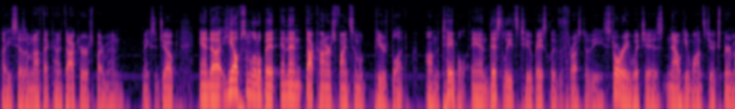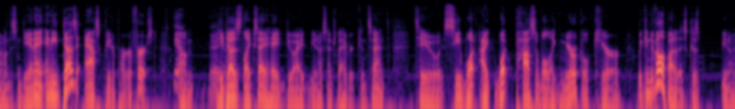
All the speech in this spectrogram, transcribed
Uh, he says, "I'm not that kind of doctor." Spider-Man makes a joke, and uh, he helps him a little bit. And then Doc Connors finds some of Peter's blood on the table, and this leads to basically the thrust of the story, which is now he wants to experiment on this in DNA, and he does ask Peter Parker first. Yeah. Um, Yeah, he yeah. does like say, "Hey, do I, you know, essentially have your consent to see what I what possible like miracle cure we can develop out of this?" Because you know,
